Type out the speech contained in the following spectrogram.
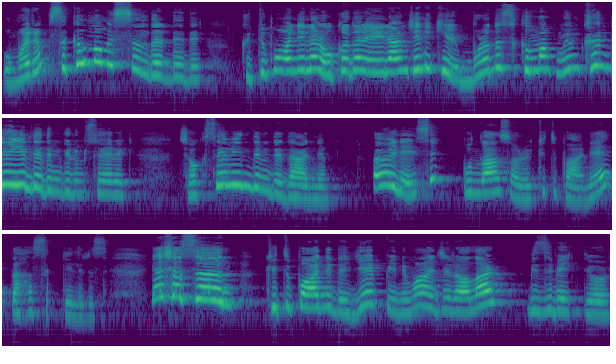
Umarım sıkılmamışsındır dedi. Kütüphaneler o kadar eğlenceli ki burada sıkılmak mümkün değil dedim gülümseyerek. Çok sevindim dedi annem. Öyleyse bundan sonra kütüphaneye daha sık geliriz. Yaşasın! Kütüphanede yepyeni maceralar bizi bekliyor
